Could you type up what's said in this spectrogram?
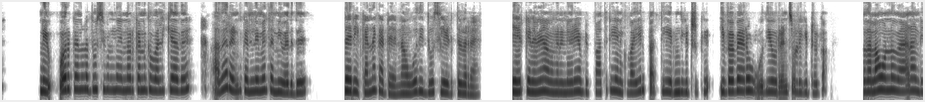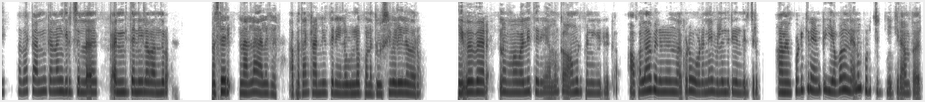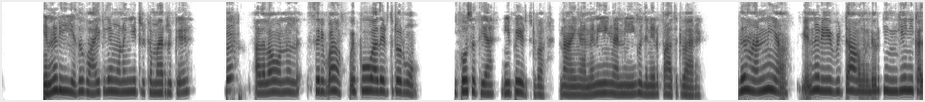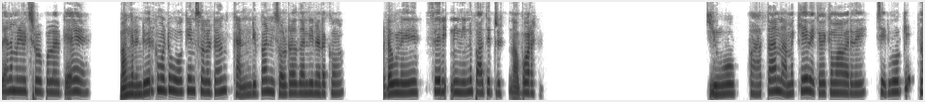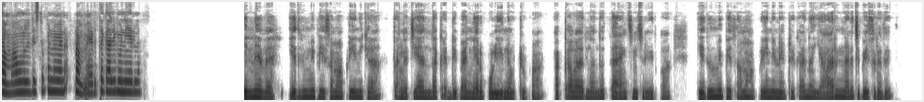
நீ ஒரு கண்ணுல தூசி விழுந்தா இன்னொரு கண்ணுக்கு வலிக்காது? அதான் ரெண்டு கண்ணுலயுமே தண்ணி வருது. சரி கண்ணை காட்டு. நான் ஊதி தூசி எடுத்து வர்றேன். ஏற்கனவே அவங்க ரெண்டு பேரும் இப்படி பார்த்துட்டு எனக்கு வயிறு பத்தி எரிஞ்சுக்கிட்டு இருக்கு. இவ வேற ஊதி விடுறேன்னு சொல்லிக்கிட்டு இருக்கா. அதெல்லாம் ஒண்ணும் வேணாண்டி. அதான் கண்ணு கலங்கிருச்சுல்ல கண்ணி தண்ணியில் வந்துரும். சரி நல்லா அழுகு. அப்பதான் கண்ணி தண்ணியில உள்ள போன தூசி வெளியில் வரும். இவ வேற நம்ம வழி தெரியாம காமெடி பண்ணிக்கிட்டு இருக்கா. அவளா விழுந்திருந்தா கூட உடனே விழுந்துட்டு எந்திரிச்சிருப்பான் அவன் பிடிக்கிறேன்ட்டு எவ்வளவு நேரம் பிடிச்சிட்டு நிக்கிறான் பார். என்னடி ஏதோ வாய்க்கிலே முணங்கிட்டு இருக்க மாதிரி இருக்கு? அதெல்லாம் ஒண்ணும் இல்ல. சரி வா போய் பூவாத எடுத்துட்டு வருவோம். போ சத்யா. நீ போய் எடுத்துட்டு வா. நான் எங்க அண்ணனையும் எங்க அண்ணியும் கொஞ்ச நேரம் பார்த்துட்டு வரேன். இது அண்ணியா? என்னடி விட்டா? அவங்க ரெண்டு பேருக்கும் இங்கேயே நீ கல்யாணம் பண்ணி வச்சிருவ போல இருக்கே. நாங்க ரெண்டு பேருக்கு மட்டும் ஓகேன்னு சொல்லட்டும். கண்டிப்பா நீ சொல்றது தாண்டி நடக்கும். கடவுளே. சரி நீ நின்னு பாத்துட்டு நான் போறேன். ஐயோ பார்த்தா நமக்கே வைக்க வைக்கமா வருதே. சரி ஓகே நம்ம அவங்களை டிஸ்டர்ப் பண்ண வேணாம். நம்ம இடத்த காலி பண்ணிடலாம். என்ன இவ? எதுவுமே பேசாம அப்படியே நிக்கிறா? தங்கச்சியா இருந்தா கண்டிப்பா நேரம் பொழின்னு விட்டுருப்பா. அக்காவா இருந்தா தேங்க்ஸ்னு சொல்லியிருப்பா. எதுவுமே பேசாம அப்படியே நின்னுட்டு இருக்கா? நான் யாருன்னு நினைச்சு பேசுறது?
